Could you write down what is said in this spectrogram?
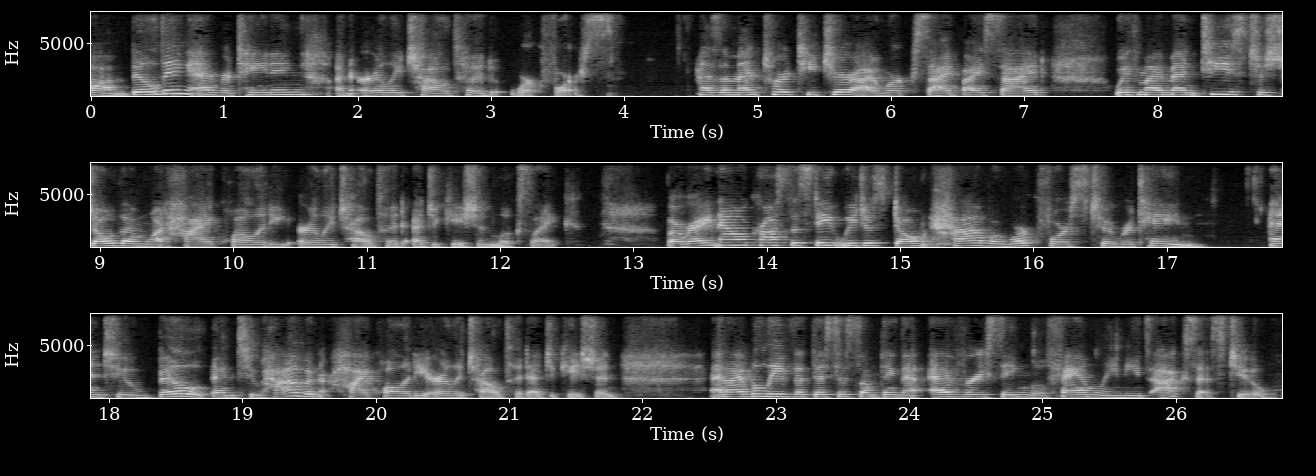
um, building and retaining an early childhood workforce. As a mentor teacher, I work side by side with my mentees to show them what high quality early childhood education looks like. But right now, across the state, we just don't have a workforce to retain and to build and to have a high quality early childhood education. And I believe that this is something that every single family needs access to.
